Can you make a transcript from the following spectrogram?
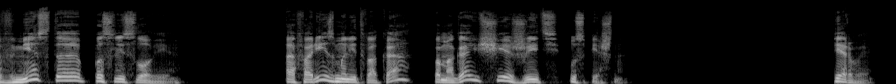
Вместо послесловия. Афоризмы Литвака, помогающие жить успешно. Первое.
